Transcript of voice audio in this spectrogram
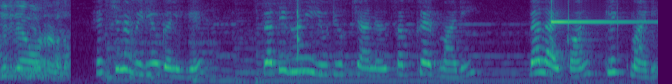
ಜಿಡಿದೇಗೌಡರು ಹೇಳೋದು ಹೆಚ್ಚಿನ ವಿಡಿಯೋಗಳಿಗೆ ಪ್ರತಿಧ್ವನಿ ಯೂಟ್ಯೂಬ್ ಚಾನೆಲ್ ಸಬ್ಸ್ಕ್ರೈಬ್ ಮಾಡಿ ಬೆಲ್ ಐಕಾನ್ ಕ್ಲಿಕ್ ಮಾಡಿ.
